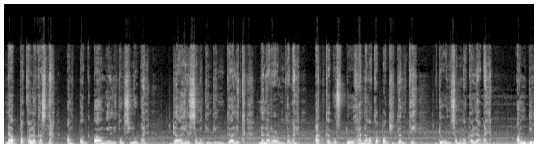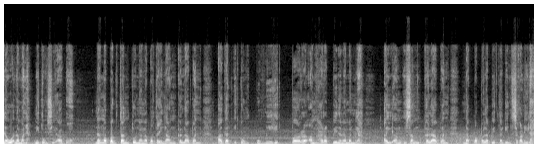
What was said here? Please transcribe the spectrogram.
Napakalakas na ang pag-angil nitong si Lugan dahil sa matinding galit na nararamdaman at kagustuhan na makapaghiganti doon sa mga kalaban. Ang ginawa naman nitong si Abo nang mapagtanto na napatay na ang kalaban, agad itong pumihit para ang harapin na naman niya ay ang isang kalaban na papalapit na din sa kanila.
